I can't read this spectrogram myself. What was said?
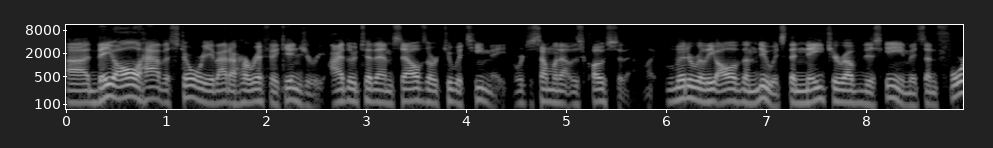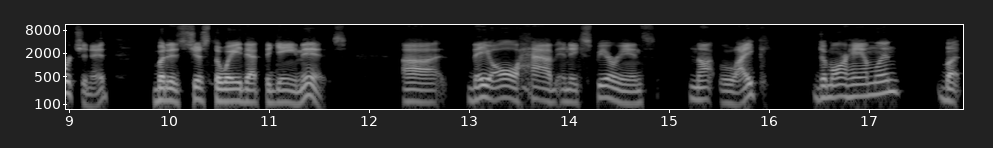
uh, they all have a story about a horrific injury, either to themselves or to a teammate or to someone that was close to them. Like literally, all of them do. It's the nature of this game. It's unfortunate, but it's just the way that the game is. Uh, they all have an experience not like Damar Hamlin, but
